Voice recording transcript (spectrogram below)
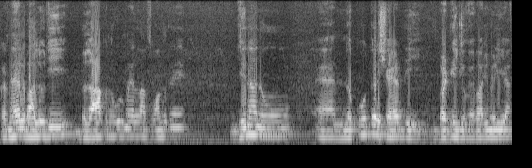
ਕਰਨੈਲ ਬਾਲੂ ਜੀ ਬਲਾਕ ਨੂਰਮਹਿਲ ਨਾਲ ਸੰਬੰਧਿਤ ਨੇ, ਜਿਨ੍ਹਾਂ ਨੂੰ ਨਕੋਦਰ ਸ਼ਹਿਰ ਦੀ ਵੱਡੀ ਜ਼ਿੰਮੇਵਾਰੀ ਮਿਲੀ ਆ।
